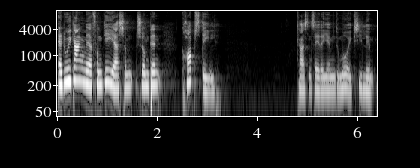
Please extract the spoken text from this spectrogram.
er du i gang med at fungere som, som den kropsdel? Carsten sagde derhjemme, du må ikke sige lem.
